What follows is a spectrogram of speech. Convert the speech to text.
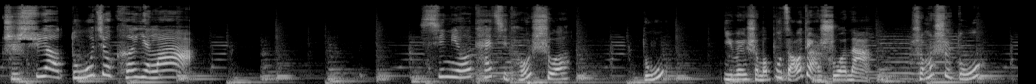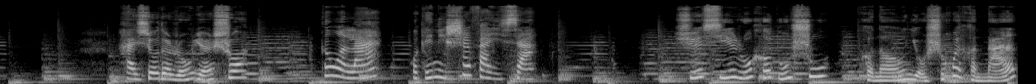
只需要读就可以啦。犀牛抬起头说：“读？你为什么不早点说呢？什么是读？”害羞的蝾螈说：“跟我来，我给你示范一下。学习如何读书，可能有时会很难，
